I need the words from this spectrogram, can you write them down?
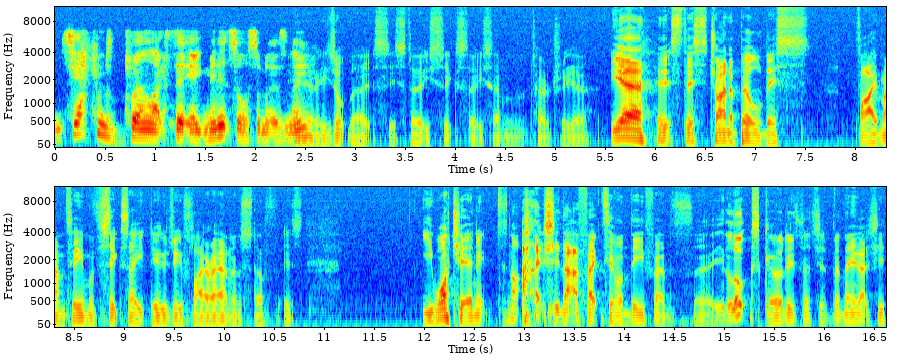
Siakam's playing like 38 minutes or something, isn't he? Yeah, he's up there. It's, it's 36, 37 territory, yeah. Yeah, it's this trying to build this five man team of six, eight dudes who fly around and stuff. It's You watch it and it's not actually that effective on defense. Uh, it looks good, it's just, but then actually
